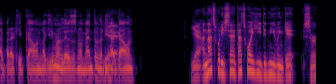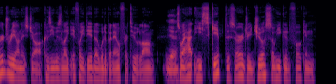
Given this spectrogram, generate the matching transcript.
I better keep going. Like he didn't want to lose his momentum that he Yeah. had going. Yeah, and that's what he said. That's why he didn't even get surgery on his jaw because he was like, if I did, I would have been out for too long. Yeah. So I had he skipped the surgery just so he could fucking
